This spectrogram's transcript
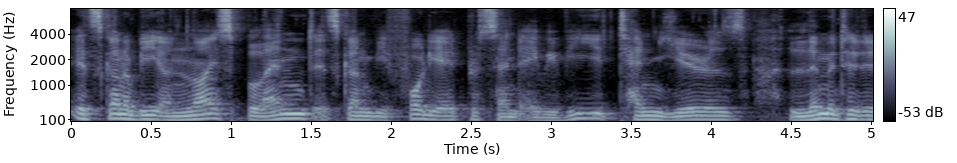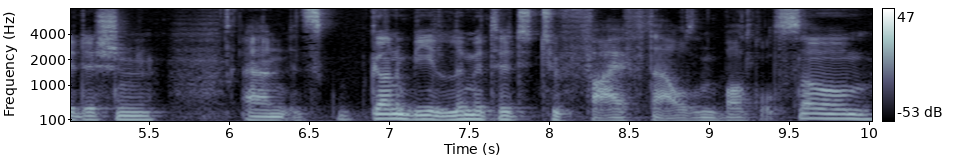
it's gonna be a nice blend. It's gonna be 48% ABV 10 years limited edition and it's gonna be limited to 5,000 bottles. So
